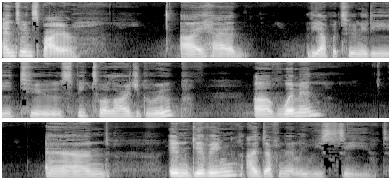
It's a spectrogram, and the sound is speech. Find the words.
and to inspire. I had the opportunity to speak to a large group of women, and in giving, I definitely received.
